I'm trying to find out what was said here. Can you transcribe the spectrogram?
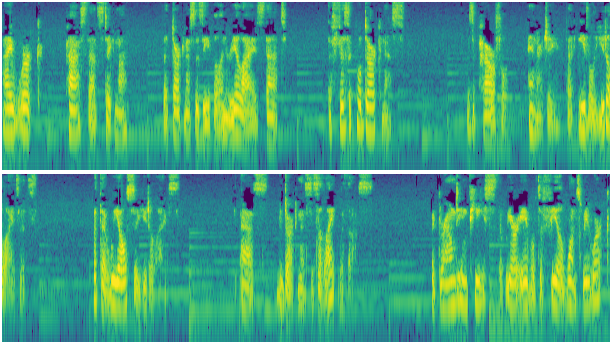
I work past that stigma that darkness is evil and realize that the physical darkness is a powerful energy that evil utilizes, but that we also utilize, as darkness is a light with us. The grounding peace that we are able to feel once we work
